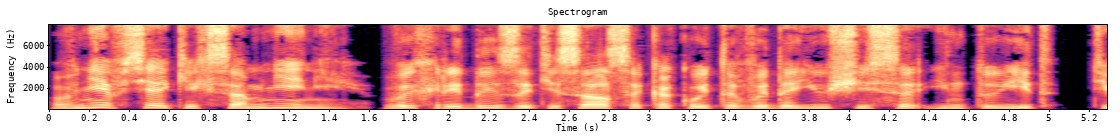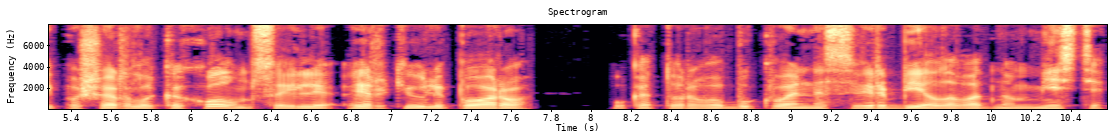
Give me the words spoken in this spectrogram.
Вне всяких сомнений, в их ряды затесался какой-то выдающийся интуит, типа Шерлока Холмса или Эркюля Пуаро, у которого буквально свербело в одном месте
